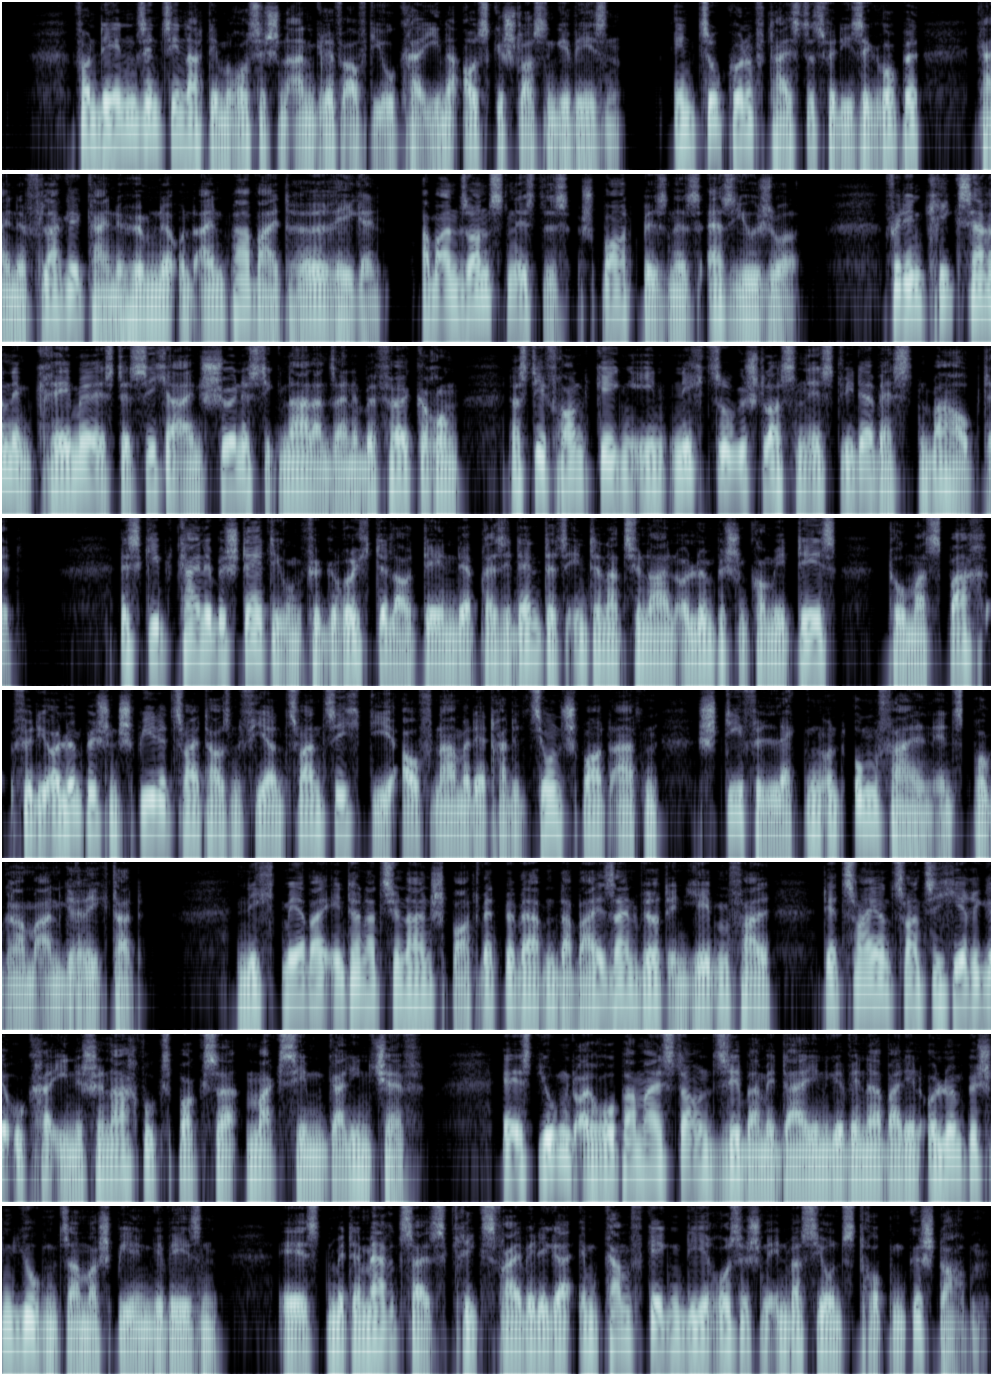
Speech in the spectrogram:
Von denen sind sie nach dem russischen Angriff auf die Ukraine ausgeschlossen gewesen. In Zukunft heißt es für diese Gruppe keine Flagge, keine Hymne und ein paar weitere Regeln aber ansonsten ist es Sportbusiness as usual. Für den Kriegsherrn im Kreml ist es sicher ein schönes Signal an seine Bevölkerung, dass die Front gegen ihn nicht so geschlossen ist, wie der Westen behauptet. Es gibt keine Bestätigung für Gerüchte, laut denen der Präsident des Internationalen Olympischen Komitees, Thomas Bach, für die Olympischen Spiele 2024 die Aufnahme der Traditionssportarten Stiefellecken und Umfallen ins Programm angeregt hat nicht mehr bei internationalen Sportwettbewerben dabei sein wird in jedem Fall der 22-jährige ukrainische Nachwuchsboxer Maxim Galinchev. Er ist Jugendeuropameister und Silbermedaillengewinner bei den Olympischen Jugendsommerspielen gewesen. Er ist Mitte März als Kriegsfreiwilliger im Kampf gegen die russischen Invasionstruppen gestorben.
